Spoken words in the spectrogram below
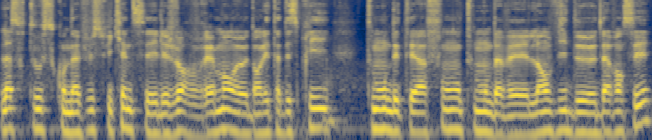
Là, surtout, ce qu'on a vu ce week-end, c'est les joueurs vraiment euh, dans l'état d'esprit. Tout le monde était à fond, tout le monde avait l'envie d'avancer.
